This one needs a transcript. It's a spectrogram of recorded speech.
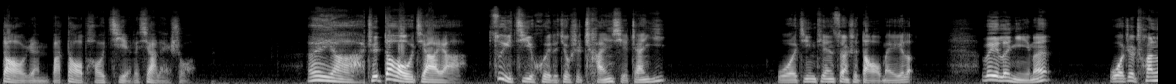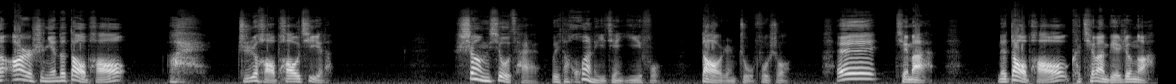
道人把道袍解了下来，说：“哎呀，这道家呀，最忌讳的就是产血沾衣。我今天算是倒霉了，为了你们，我这穿了二十年的道袍，唉，只好抛弃了。”尚秀才为他换了一件衣服，道人嘱咐说：“哎，且慢。”那道袍可千万别扔啊，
